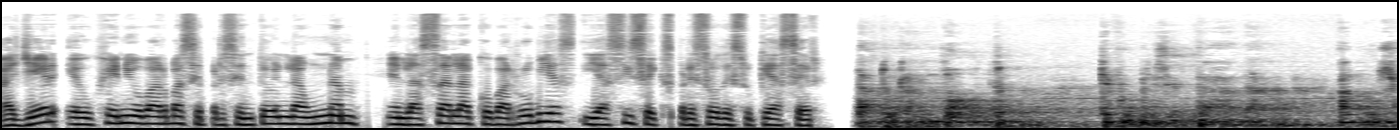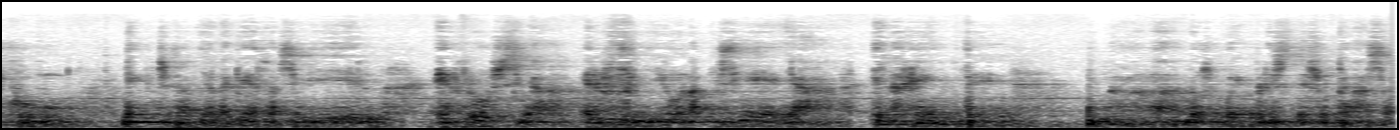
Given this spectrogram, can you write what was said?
Ayer Eugenio Barba se presentó en la UNAM, en la sala Covarrubias, y así se expresó de su quehacer. Que fue presentada a Moscú de la guerra civil, en Rusia, el frío, la miseria y la gente quemaba los muebles de su casa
